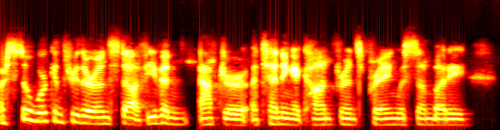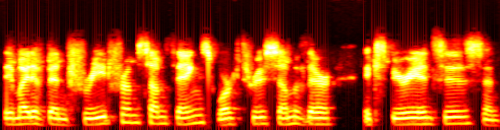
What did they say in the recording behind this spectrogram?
are still working through their own stuff, even after attending a conference, praying with somebody. They might have been freed from some things, worked through some of their experiences, and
